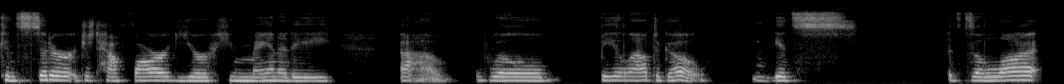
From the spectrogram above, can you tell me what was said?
consider just how far your humanity uh, will be allowed to go Mhm. it's it's a lot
